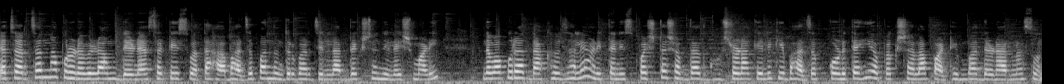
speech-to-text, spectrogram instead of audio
या चर्चांना पूर्णविराम देण्यासाठी स्वतः भाजपा नंदुरबार जिल्हाध्यक्ष निलेश माळी नवापुरात दाखल झाले आणि त्यांनी स्पष्ट शब्दात घोषणा केली की भाजप कोणत्याही अपक्षाला पाठिंबा देणार नसून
